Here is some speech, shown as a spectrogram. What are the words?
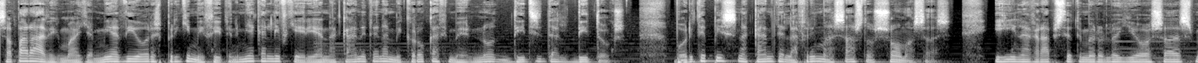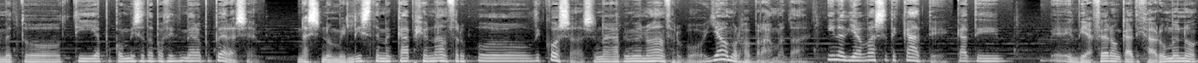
Σαν παράδειγμα, για μία-δύο ώρες πριν κοιμηθείτε, είναι μια καλή ευκαιρία να κάνετε ένα μικρό καθημερινό digital detox. Μπορείτε επίσης να κάνετε ελαφρύ μασά στο σώμα σας ή να γράψετε το ημερολόγιό σας με το τι αποκομίσατε από αυτή τη μέρα που πέρασε. Να συνομιλήσετε με κάποιον άνθρωπο δικό σας, ένα αγαπημένο άνθρωπο, για όμορφα πράγματα ή να διαβάσετε κάτι, κάτι ενδιαφέρον, κάτι χαρούμενο,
